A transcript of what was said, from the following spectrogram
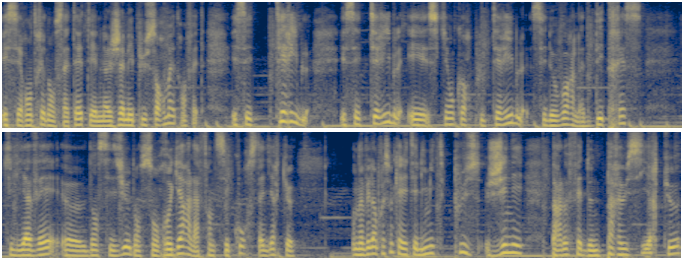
et c'est rentré dans sa tête, et elle n'a jamais pu s'en remettre en fait. Et c'est terrible, et c'est terrible, et ce qui est encore plus terrible, c'est de voir la détresse qu'il y avait euh, dans ses yeux, dans son regard à la fin de ses courses, c'est-à-dire que on avait l'impression qu'elle était limite plus gênée par le fait de ne pas réussir que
